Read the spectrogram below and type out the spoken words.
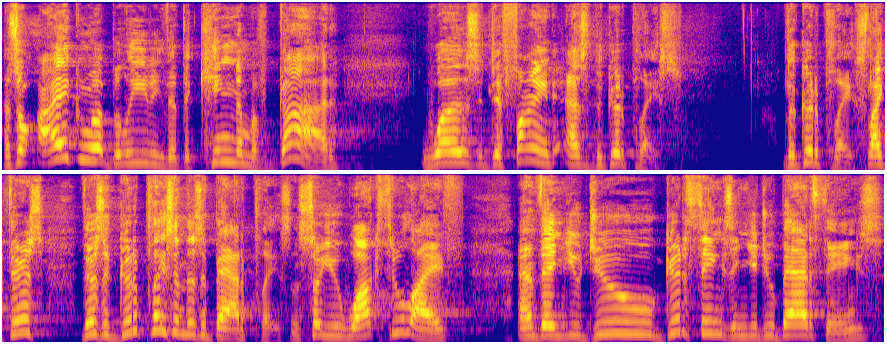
And so I grew up believing that the kingdom of God was defined as the good place. The good place. Like there's, there's a good place and there's a bad place. And so you walk through life and then you do good things and you do bad things.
